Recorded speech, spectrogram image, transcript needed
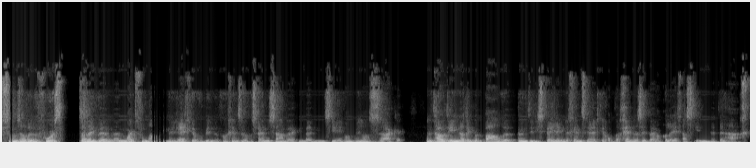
zal mezelf even voorstellen. Ik ben Mart van Dam. Ik ben regioverbinder voor grensoverschrijdende samenwerking bij het ministerie van Binnenlandse Zaken. En het houdt in dat ik bepaalde punten die spelen in de grensregio op de agenda zet bij mijn collega's in Den Haag.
